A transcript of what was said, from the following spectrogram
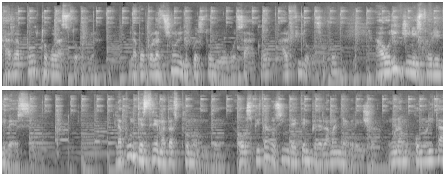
ha rapporto con la storia, la popolazione di questo luogo sacro al filosofo ha origini e storie diverse. La punta estrema d'Aspromonte ha ospitato sin dai tempi della Magna Grecia una comunità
